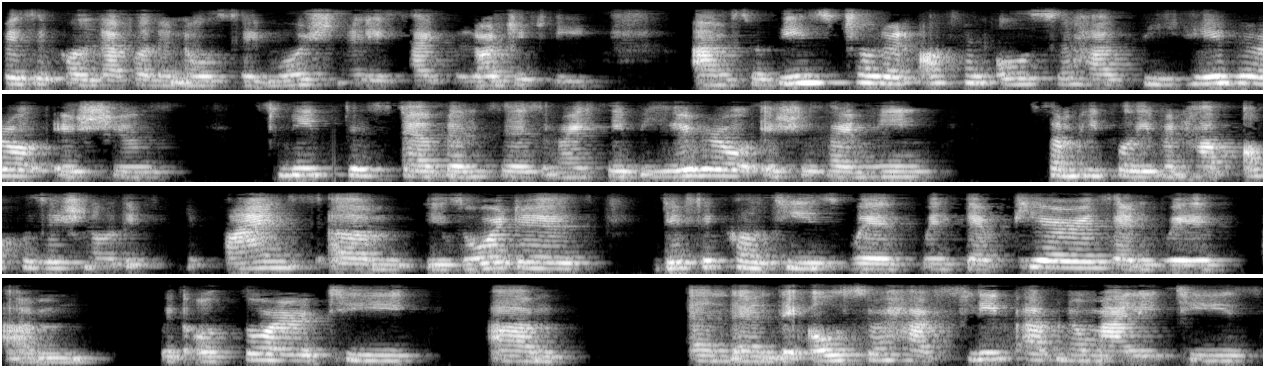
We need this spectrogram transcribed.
physical level and also emotionally, psychologically. Um, so these children often also have behavioral issues, sleep disturbances, and I say behavioral issues, I mean some people even have oppositional defiance um, disorders, difficulties with, with their peers and with um, with authority. Um, and then they also have sleep abnormalities.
